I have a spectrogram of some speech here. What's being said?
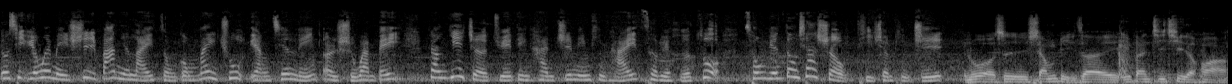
尤其原味美式八年来总共卖出两千零二十万杯，让业者决定和知名品牌策略合作，从原豆下手提升品质。如果是相比在一般机器的话，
